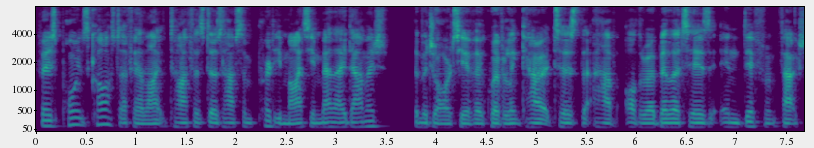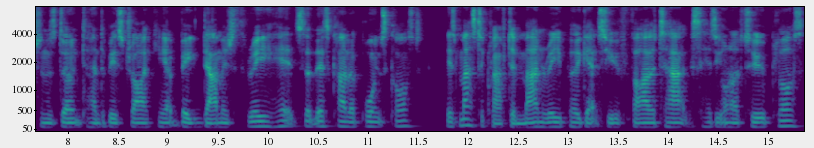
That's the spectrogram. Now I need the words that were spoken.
for his points cost, I feel like Typhus does have some pretty mighty melee damage. The majority of equivalent characters that have other abilities in different factions don't tend to be striking at big damage 3 hits at this kind of points cost. His Mastercrafted Man Reaper gets you 5 attacks, hitting on a 2 plus,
